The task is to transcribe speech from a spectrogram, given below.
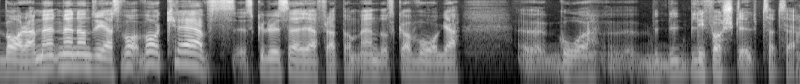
bara, men, men Andreas, vad, vad, krävs skulle du säga för att de ändå ska våga eh, gå, bli, bli först ut så att säga?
